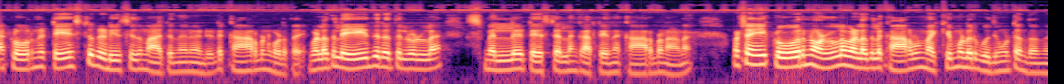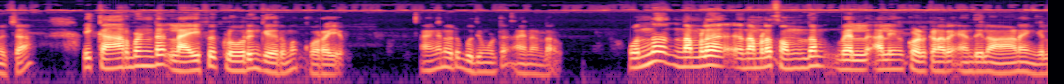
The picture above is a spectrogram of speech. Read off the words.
ആ ക്ലോറിന്റെ ടേസ്റ്റ് റിഡ്യൂസ് ചെയ്ത് മാറ്റുന്നതിന് വേണ്ടിയിട്ട് കാർബൺ കൊടുത്തത്. വെള്ളത്തിൽ ഏത് തരത്തിലുള്ള സ്മെല്ല് ടേസ്റ്റ് എല്ലാം കറക്റ്റ് ചെയ്യുന്ന കാർബണാണ് പക്ഷേ ഈ ക്ലോറിനുള്ള വെള്ളത്തിൽ കാർബൺ വയ്ക്കുമ്പോൾ ഒരു ബുദ്ധിമുട്ട് എന്താണെന്ന് വെച്ചാൽ ഈ കാർബണിന്റെ ലൈഫ് ക്ലോറിൻ കയറുമ്പോൾ കുറയും. അങ്ങനെ ഒരു ബുദ്ധിമുട്ട് അതിനുണ്ടാവും. ഒന്ന് നമ്മൾ നമ്മുടെ സ്വന്തം വെൽ അല്ലെങ്കിൽ കുഴൽക്കിണർ എന്തെങ്കിലും ആണെങ്കിൽ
